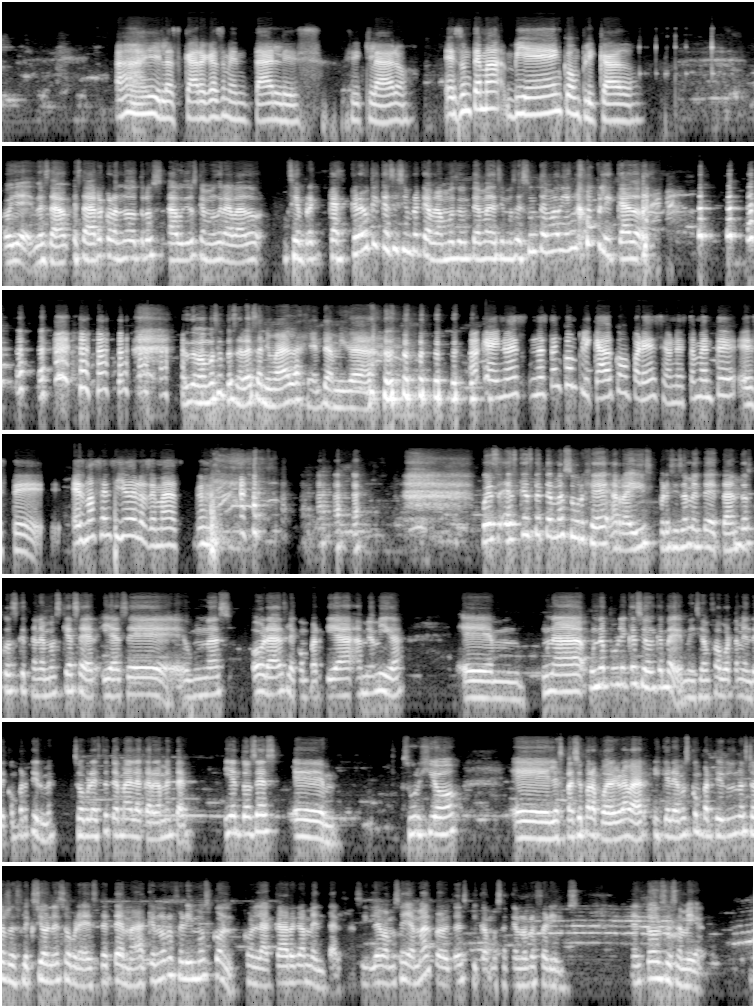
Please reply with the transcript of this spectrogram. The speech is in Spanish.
Ay, las cargas mentales. Sí, claro. Es un tema bien complicado. Oye, estaba, estaba recordando otros audios que hemos grabado. Siempre, creo que casi siempre que hablamos de un tema decimos, es un tema bien complicado. vamos a empezar a desanimar a la gente, amiga. Ok, no es, no es tan complicado como parece, honestamente, este, es más sencillo de los demás. Pues es que este tema surge a raíz precisamente de tantas cosas que tenemos que hacer y hace unas horas le compartía a mi amiga em, una, publicación que me, me hicieron favor también de compartirme sobre este tema de la carga mental. Y entonces em, surgió eh, el espacio para poder grabar y queremos compartir nuestras reflexiones sobre este tema. ¿A qué nos referimos con, la carga mental? Así le vamos a llamar, pero ahorita explicamos a qué nos referimos. Entonces, amiga,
